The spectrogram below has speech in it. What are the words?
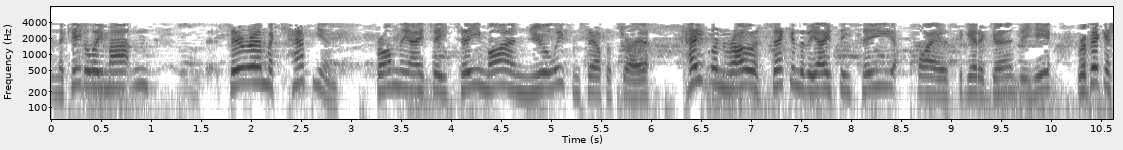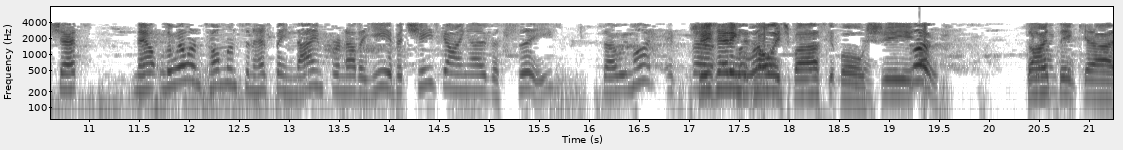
uh, Nikita Lee Martin, Sarah McCapian from the ACT, Mia Newley from South Australia, Caitlin Rowe, second of the ACT players to get a Guernsey here, Rebecca Schatz. Now, Louella Tomlinson has been named for another year, but she's going overseas, so we might. If, uh, She's heading to college basketball. She Lou, don't think uh,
